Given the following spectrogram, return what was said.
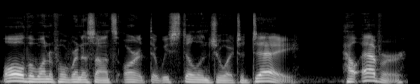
all the wonderful Renaissance art that we still enjoy today. However,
